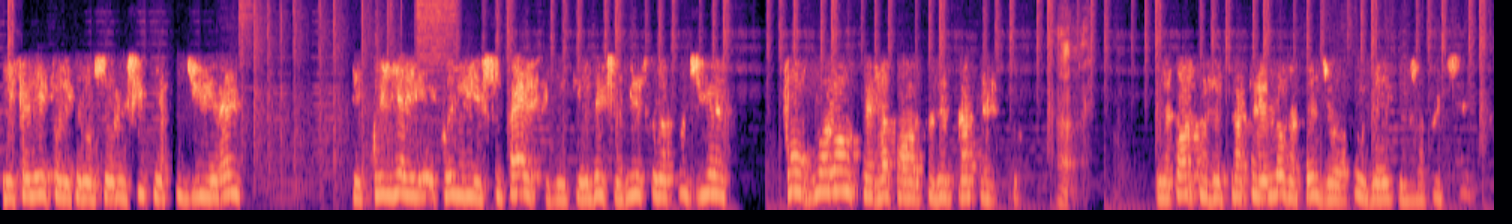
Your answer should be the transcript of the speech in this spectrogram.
i canetoli che non sono riusciti a fuggire e quelli, quelli superstiti che invece riescono a fuggire fuggono per la porta del fratello. Ah, ecco. La porta del fratello da quel giorno viene chiusa per sempre.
